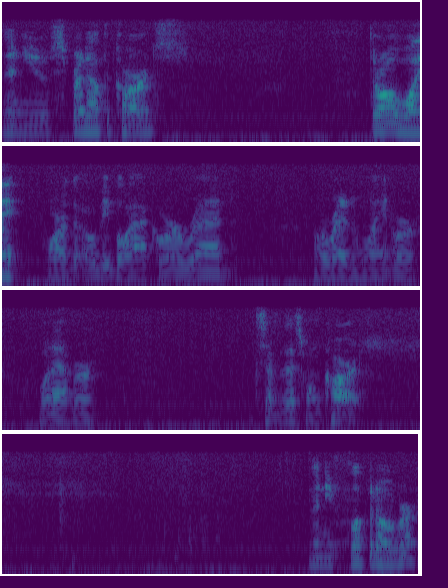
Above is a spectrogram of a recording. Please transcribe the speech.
Then you spread out the cards. They're all white, or it'll be black, or red, or red and white, or whatever, except for this one card. And then you flip it over,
